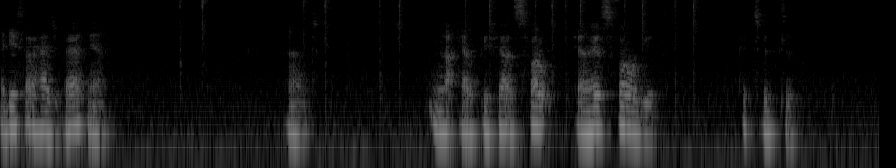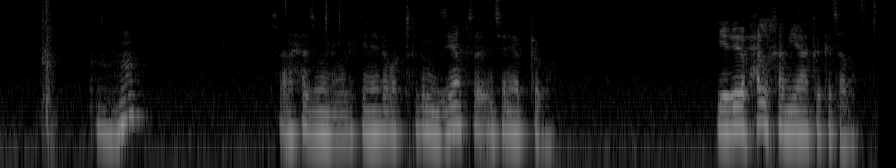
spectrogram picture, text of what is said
هذه صراحة عجباتني يعني. لا يا ربي فيها صفر فيها غير صفر وبيض كتبدل صراحة زوينه ولكن الا بغات تخدم مزيان خصها الانسان يركبها هي دايره بحال الخاميه هكا كتهبط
